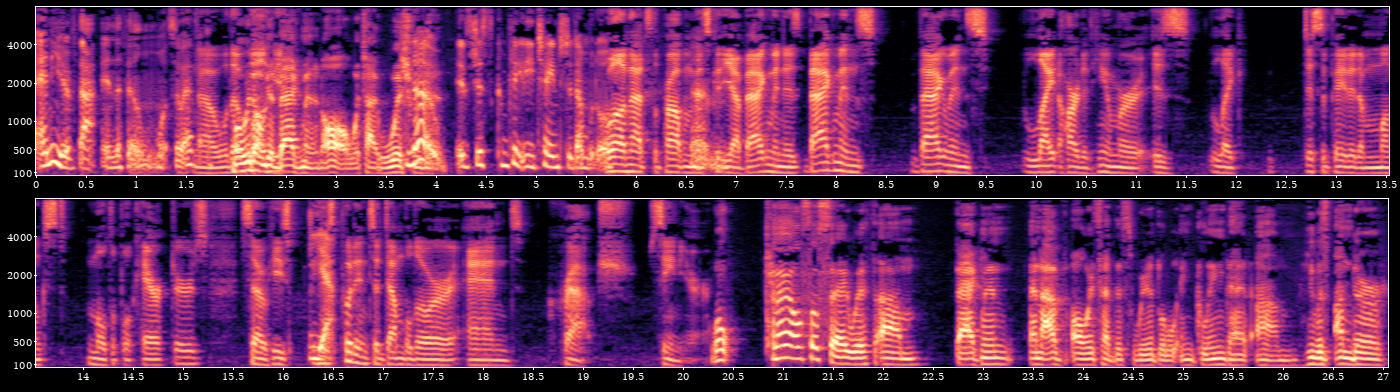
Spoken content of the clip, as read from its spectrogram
any of that in the film whatsoever. no, well, Well, we don't well, get yeah, Bagman at all, which I wish we No, did. it's just completely changed to Dumbledore. Well, and that's the problem. Is Um, 'cause, yeah, Bagman is Bagman's Bagman's lighthearted humor is like dissipated amongst multiple characters. So he's Yeah. he's put into Dumbledore and Crouch Senior. Well, can I also say with um, Bagman, and I've always had this weird little inkling that um, he was under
